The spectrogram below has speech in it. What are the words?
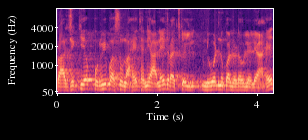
राजकीय पूर्वीपासून आहेत. त्यांनी अनेक राजकीय निवडणुका लढवलेल्या आहेत.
